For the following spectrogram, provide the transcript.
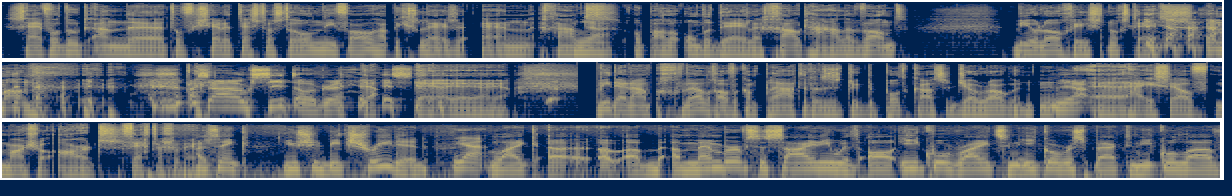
Zij voldoet aan de, het officiële testosteronniveau, heb ik gelezen. En gaat Ja. op alle onderdelen goud halen, want biologisch nog steeds een man. Als je haar ook ziet ook. hè. Ja, ja, ja, ja, ja, ja. Wie daar nou geweldig over kan praten, dat is natuurlijk de podcaster Joe Rogan. Ja. Eh, hij is zelf martial arts vechter geweest. I think you should be treated like a, a, a member of society with all equal rights and equal respect and equal love.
